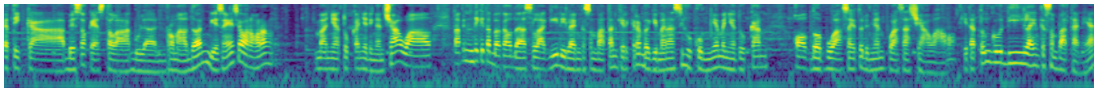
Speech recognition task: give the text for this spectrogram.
ketika besok ya setelah bulan Ramadan. Biasanya sih orang-orang menyatukannya dengan Syawal. Tapi nanti kita bakal bahas lagi di lain kesempatan kira-kira bagaimana sih hukumnya menyatukan koldo puasa itu dengan puasa Syawal. Kita tunggu di lain kesempatan ya.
